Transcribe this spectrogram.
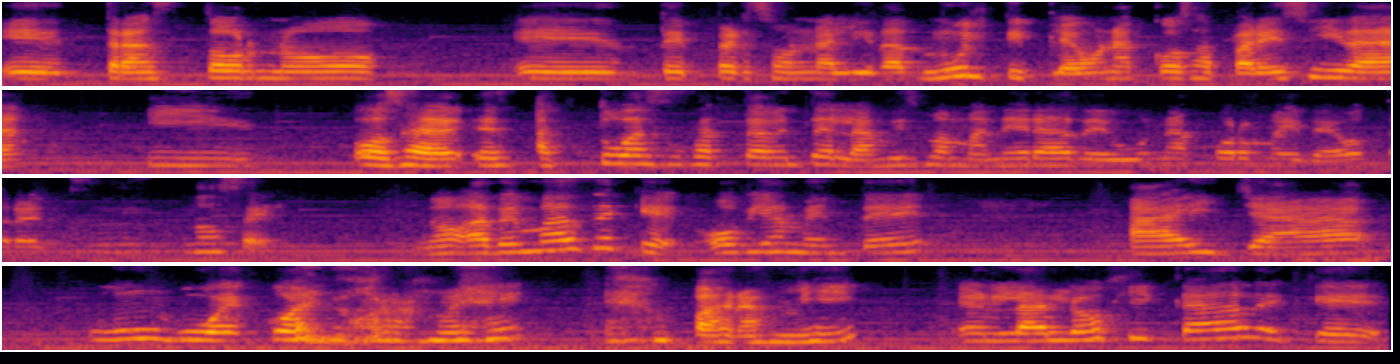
eh, trastorno eh, de personalidad múltiple, una cosa parecida, y, o sea, actúas exactamente de la misma manera de una forma y de otra, entonces, no sé, ¿no? Además de que obviamente hay ya un hueco enorme para mí en la lógica de que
